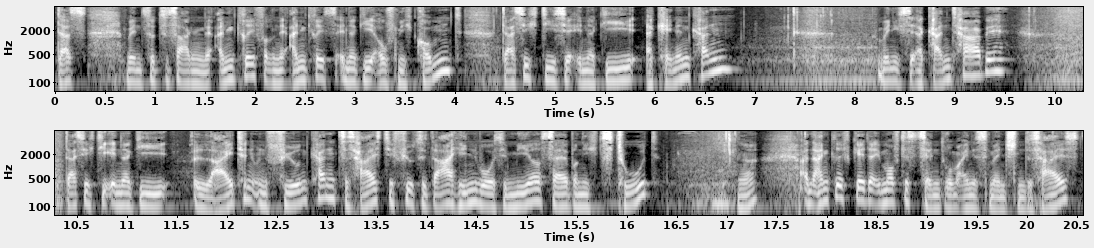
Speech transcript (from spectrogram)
dass wenn sozusagen ein Angriff oder eine Angriffsenergie auf mich kommt, dass ich diese Energie erkennen kann. Wenn ich sie erkannt habe, dass ich die Energie leiten und führen kann. Das heißt, ich führe sie dahin, wo sie mir selber nichts tut. Ja. Ein Angriff geht ja immer auf das Zentrum eines Menschen. Das heißt,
